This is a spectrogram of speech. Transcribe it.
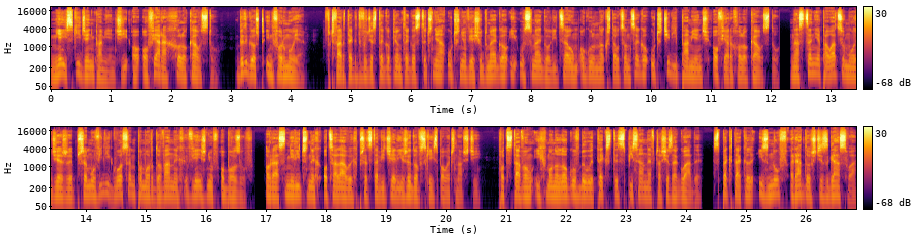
Miejski Dzień Pamięci o ofiarach Holokaustu. Bydgoszcz informuje. W czwartek 25 stycznia uczniowie 7 i 8 Liceum Ogólnokształcącego uczcili pamięć ofiar Holokaustu. Na scenie Pałacu Młodzieży przemówili głosem pomordowanych więźniów obozów oraz nielicznych ocalałych przedstawicieli żydowskiej społeczności. Podstawą ich monologów były teksty spisane w czasie zagłady. Spektakl i znów radość zgasła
